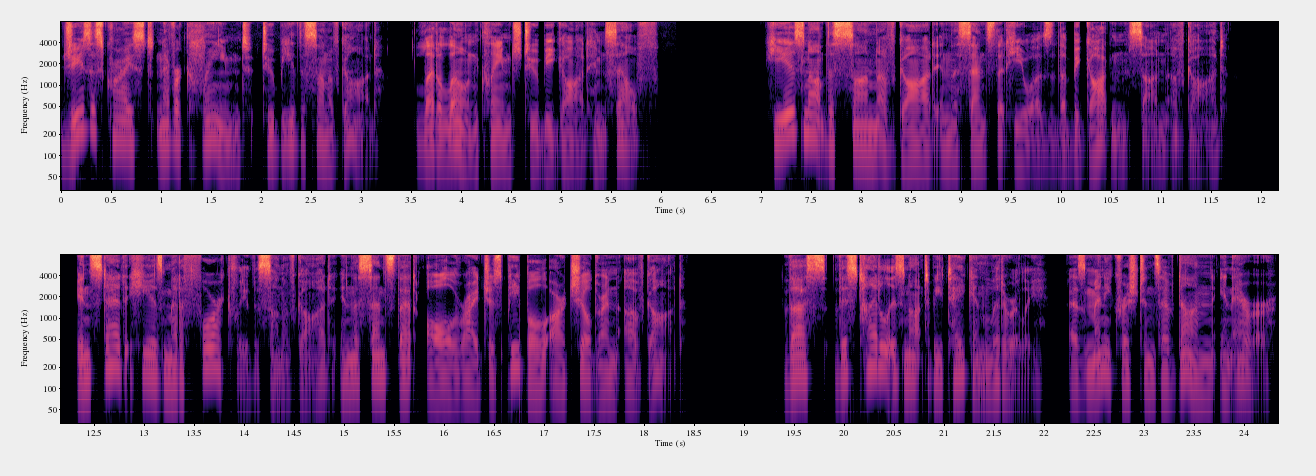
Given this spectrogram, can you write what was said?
Jesus Christ never claimed to be the Son of God, let alone claimed to be God himself. He is not the Son of God in the sense that he was the begotten Son of God. Instead, he is metaphorically the Son of God in the sense that all righteous people are children of God. Thus, this title is not to be taken literally, as many Christians have done in error.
